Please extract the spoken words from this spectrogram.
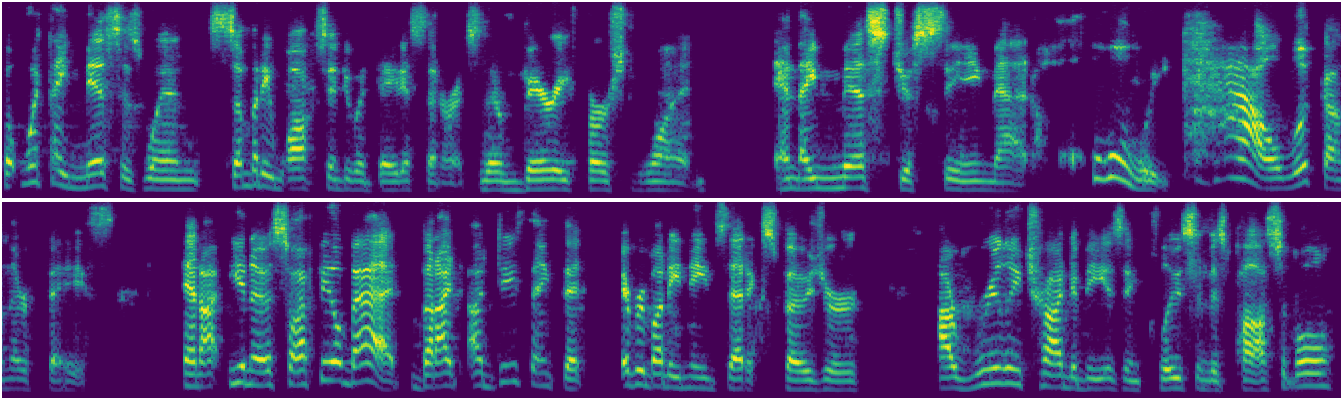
But what they miss is when somebody walks into a data center, it's their very first one, and they miss just seeing that holy cow look on their face. And I, you know, so I feel bad, but I, I do think that everybody needs that exposure. I really tried to be as inclusive as possible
